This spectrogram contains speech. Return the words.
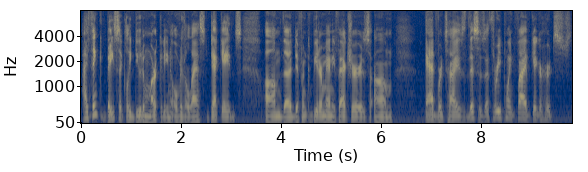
I think basically due to marketing over the last decades, um, the different computer manufacturers um, advertise this is a 3.5 gigahertz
